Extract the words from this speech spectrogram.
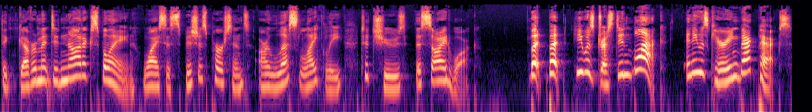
The government did not explain why suspicious persons are less likely to choose the sidewalk. But, but, he was dressed in black and he was carrying backpacks.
